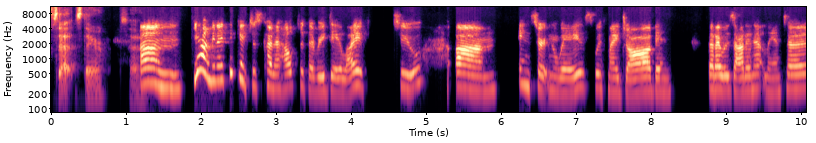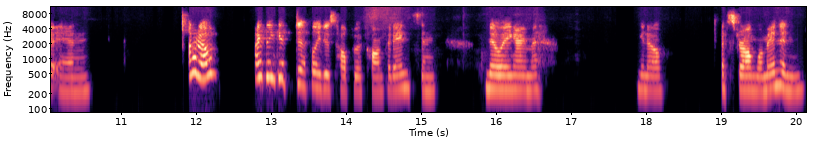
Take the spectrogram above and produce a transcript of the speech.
sets there? So Um, yeah, I mean, I think it just kind of helped with everyday life too, um, in certain ways with my job and that I was out in Atlanta. And I don't know, I think it definitely just helped with confidence and knowing I'm, you know, a strong woman and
